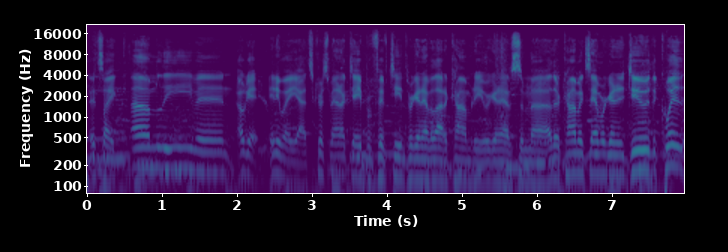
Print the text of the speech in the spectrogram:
It's like I'm leaving. Okay. Anyway, yeah, it's Chris Maddock Day, April 15th. We're gonna have a lot of comedy. We're gonna have some uh, other comics, and we're gonna do the quiz,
